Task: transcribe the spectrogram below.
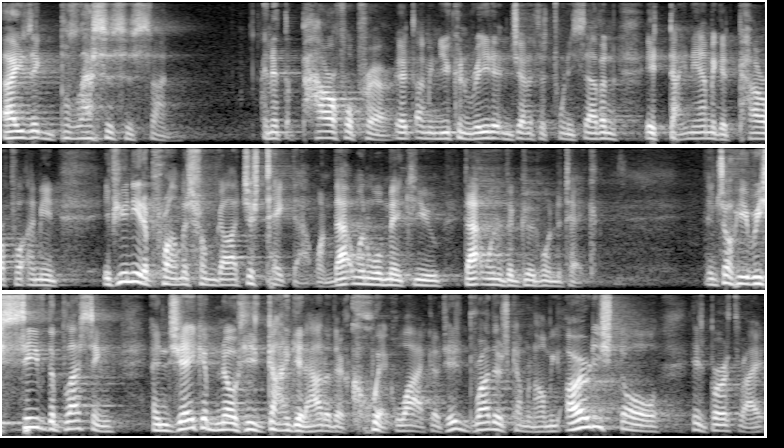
Isaac blesses his son. And it's a powerful prayer. It, I mean, you can read it in Genesis 27. It's dynamic, it's powerful. I mean, if you need a promise from God, just take that one. That one will make you, that one is a good one to take. And so he received the blessing, and Jacob knows he's got to get out of there quick. Why? Because his brother's coming home. He already stole his birthright,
